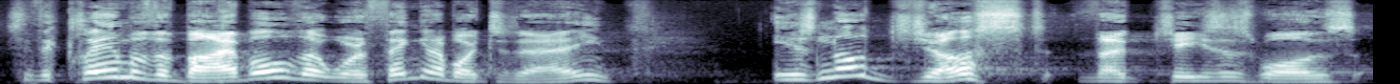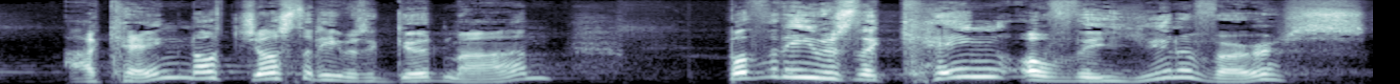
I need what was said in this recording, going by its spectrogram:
See, the claim of the Bible that we're thinking about today is not just that Jesus was a king, not just that he was a good man, but that he was the king of the universe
